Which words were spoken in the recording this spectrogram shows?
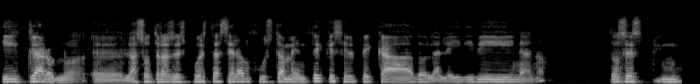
Y claro, no, eh, las otras respuestas eran justamente que es el pecado, la ley divina, ¿no? Entonces, mm,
